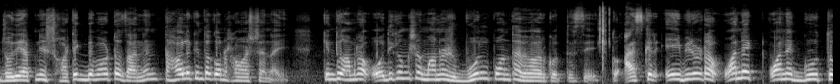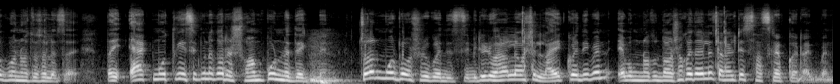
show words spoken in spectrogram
যদি আপনি সঠিক ব্যবহারটা জানেন, তাহলে কিন্তু কোনো সমস্যা নাই। কিন্তু আমরা অধিকাংশ মানুষ ভুল পন্থা ব্যবহার করতেছি। তো আজকের এই ভিডিওটা অনেক অনেক গুরুত্বপূর্ণ হতে চলেছে। তাই এক মুহূর্তে স্কিপ না করে সম্পূর্ণ দেখবেন। চলুন মূল পর্ব শুরু করে দিচ্ছি। ভিডিওটি ভালো লাগলে অবশ্যই লাইক করে দিবেন এবং নতুন দর্শক হয়ে থাকলে চ্যানেলটি সাবস্ক্রাইব করে রাখবেন।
